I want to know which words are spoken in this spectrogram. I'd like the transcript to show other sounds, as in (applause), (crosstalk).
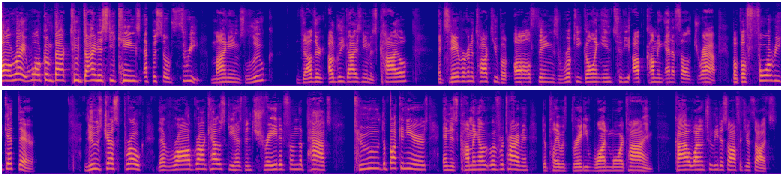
All right, welcome back to Dynasty Kings episode 3. My name's Luke. The other ugly guy's name is Kyle. And today we're going to talk to you about all things rookie going into the upcoming NFL draft. But before we get there, news just broke that Rob Gronkowski has been traded from the Pats to the Buccaneers and is coming out of retirement to play with Brady one more time. Kyle, why don't you lead us off with your thoughts?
